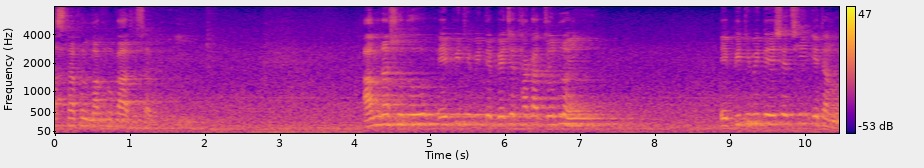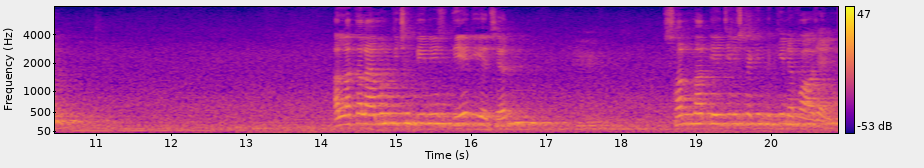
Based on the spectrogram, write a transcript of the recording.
আশরাফুল মাকলুকাত হিসাবে। আমরা শুধু এই পৃথিবীতে বেঁচে থাকার জন্যই এই পৃথিবীতে এসেছি, এটা নয়। আল্লাহ তালা এমন কিছু জিনিস দিয়ে দিয়েছেন সম্মান এই জিনিসটা কিন্তু কিনে পাওয়া যায় না।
